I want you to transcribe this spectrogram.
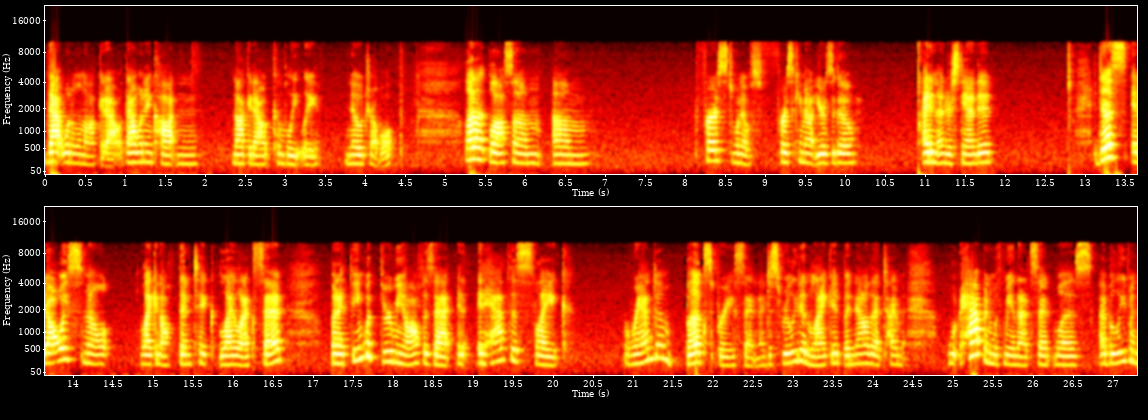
that one will knock it out. That one in cotton, knock it out completely. No trouble. Lilac Blossom, um, first, when it was first came out years ago, I didn't understand it. It does, it always smelled like an authentic lilac scent, but I think what threw me off is that it, it had this like random bug spray scent. I just really didn't like it, but now that time, what happened with me in that scent was, I believe when,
